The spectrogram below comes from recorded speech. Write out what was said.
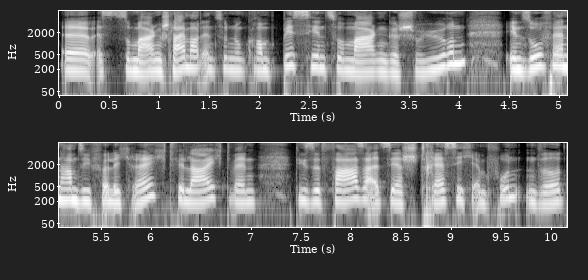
äh, es zu Magenschleimhautentzündung kommt, bis hin zu Magengeschwüren. Insofern haben Sie völlig recht. Vielleicht, wenn diese Phase als sehr stressig empfunden wird,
